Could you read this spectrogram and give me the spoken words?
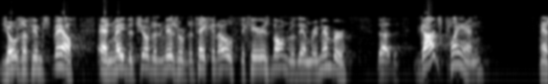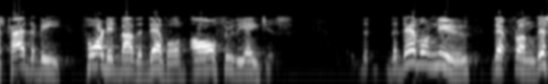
Joseph himself and made the children of Israel to take an oath to carry his bones with them. Remember, the, God's plan has tried to be thwarted by the devil all through the ages. The, the devil knew that from this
